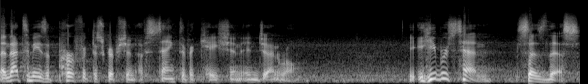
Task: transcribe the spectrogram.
And that to me is a perfect description of sanctification in general. Hebrews 10 says this.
